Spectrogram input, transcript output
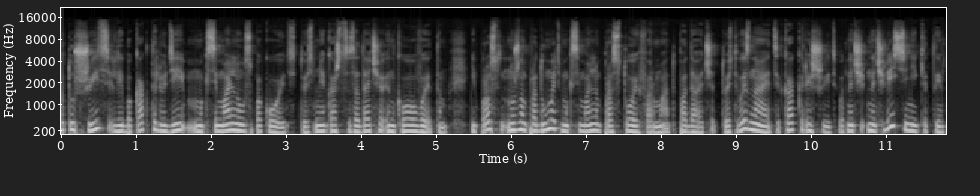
потушить, либо как-то людей максимально успокоить. То есть, мне кажется, задача НКО в этом. И просто нужно продумать максимально простой формат подачи. То есть вы знаете, как решить. Вот нач- начались синякиты,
